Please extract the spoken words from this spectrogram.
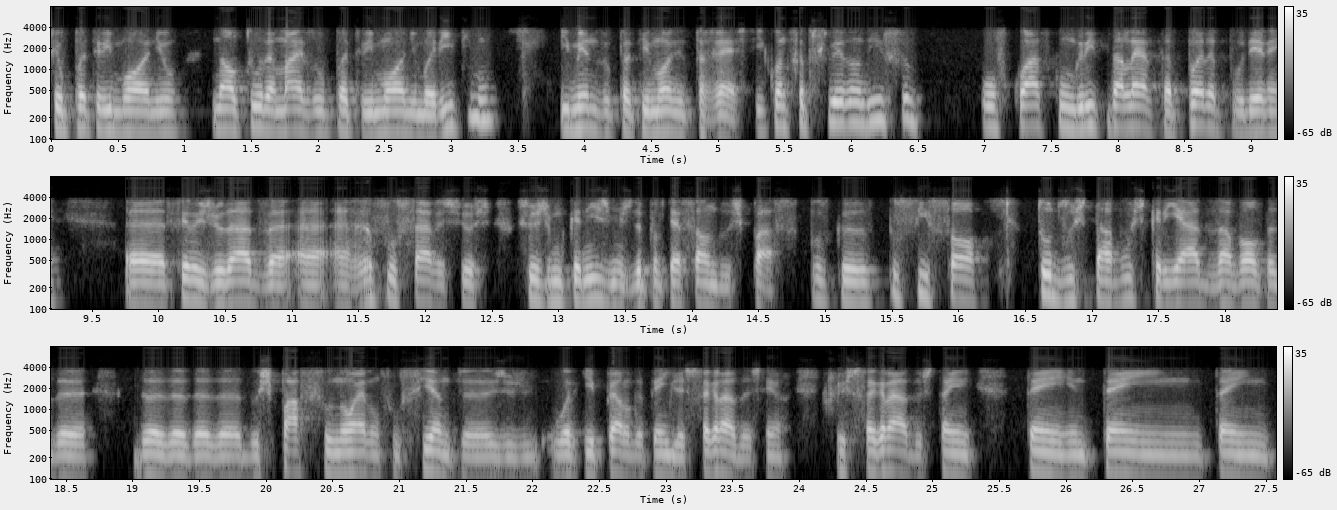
seu património, na altura mais o património marítimo e menos o património terrestre. E quando se aperceberam disso, houve quase que um grito de alerta para poderem a ser ajudados a, a, a reforçar os seus, os seus, mecanismos de proteção do espaço, porque por si só todos os tabus criados à volta de, de, de, do espaço não eram suficientes. O arquipélago tem ilhas sagradas, tem rios sagrados, tem, tem, tem, tem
